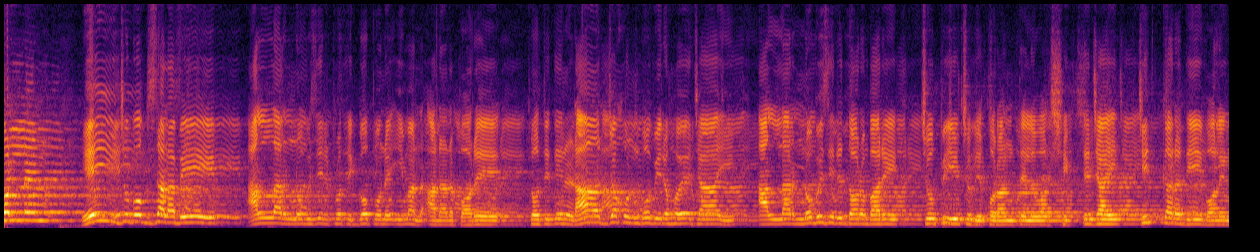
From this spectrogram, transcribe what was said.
করলেন, এই যুবক জালাবে আল্লাহর নবীজির প্রতি গোপনে ইমান আনার পরে প্রতিদিন রাত যখন গভীর হয়ে যায়, আল্লাহর নবীজির দরবারে চুপি চুপি কোরআন তেলাওয়াত শিখতে যায়, চিৎকার দিয়ে বলেন,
